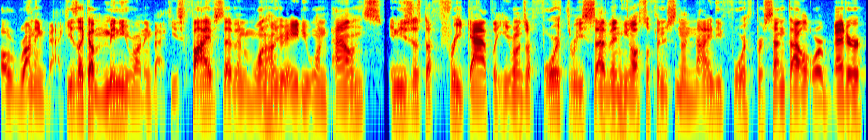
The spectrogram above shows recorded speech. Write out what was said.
a, running back. He's like a mini running back. He's 5'7, 181 pounds, and he's just a freak athlete. He runs a 4.37. He also finished in the 94th percentile or better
